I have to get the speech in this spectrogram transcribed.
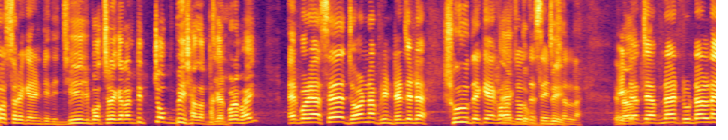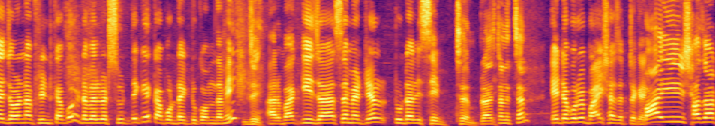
বছরের গ্যারেন্টি দিচ্ছি। বিশ বছরের গ্যারান্টি চব্বিশ হাজার টাকা। এরপরে ভাই? এরপরে আছে ঝর্ণা প্রিন্টের যেটা শুরু থেকে এখনও চলতেছে ইনশাল্লাহ। এটাতে আপনার টোটালটাই ঝর্ণা প্রিন্ট কাপড়। এটা ভেলভেট সুইট থেকে কাপড়টা একটু কম দামি। আর বাকি যা আছে ম্যাটেরিয়াল টোটালি সেম সেম প্রাইসটা নিচ্ছেন? এটা পড়বে বাইশ হাজার টাকা বাইশ হাজার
